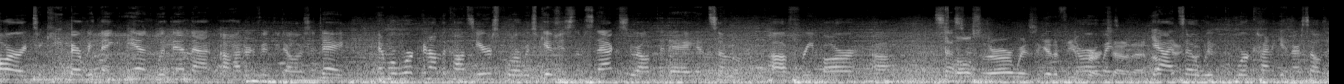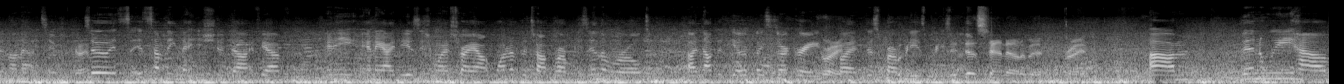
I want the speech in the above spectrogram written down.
hard to keep everything in within that $150 a day. And we're working on the concierge floor, which gives you some snacks throughout the day and some uh, free bar uh, Oh, so there are ways to get a few there perks out of that. Yeah, okay. and so okay. we are kind of getting ourselves in on that too. Okay. So it's it's something that you should, uh, if you have any any ideas that you want to try out, one of the top properties in the world. Uh, not that the other places aren't great, right. but this property is pretty. Special. It does stand out a bit, right? Um, then we have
